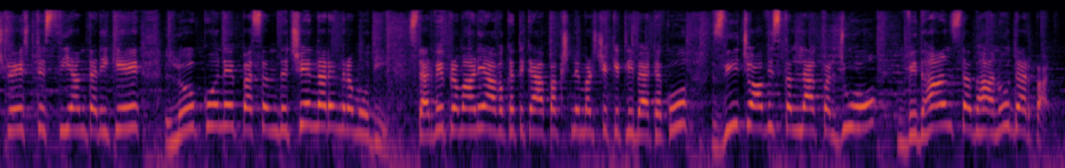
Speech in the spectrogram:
શ્રેષ્ઠ સીએમ તરીકે લોકોને પસંદ છે નરેન્દ્ર મોદી. સર્વે પ્રમાણે આ વખતે કયા પક્ષને મળશે કેટલી બેઠકો? ઝી ચોવીસ કલાક પર જુઓ વિધાનસભાનું દર્પણ.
